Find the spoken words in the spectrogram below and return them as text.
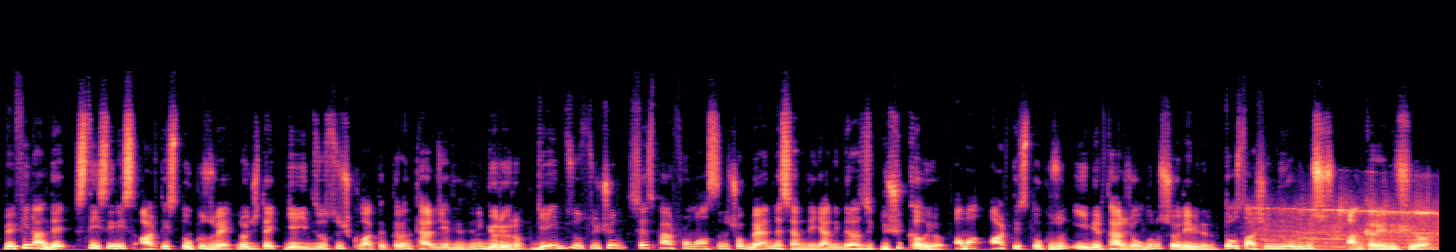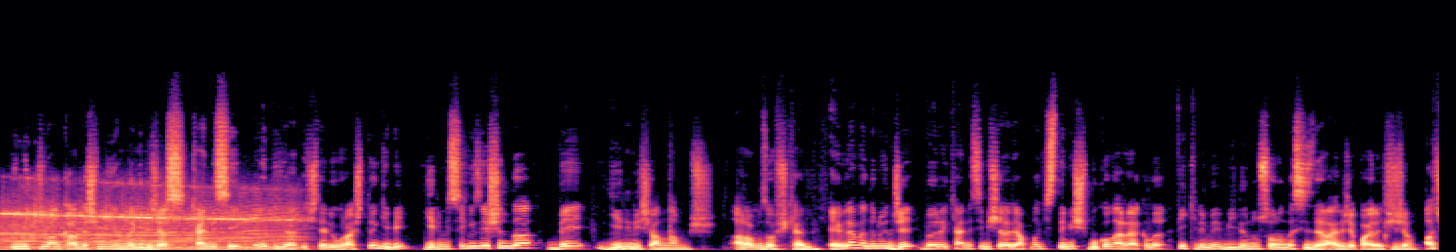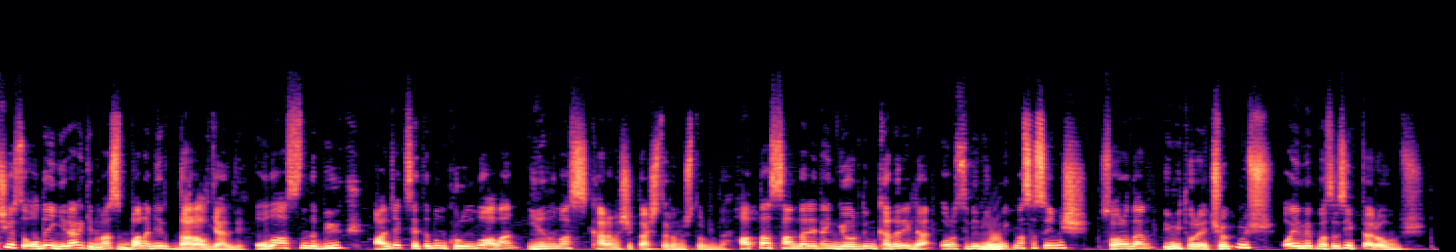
Ve finalde SteelSeries Artist 9 ve Logitech G733 kulaklıkların tercih edildiğini görüyorum. G733'ün ses performansını çok beğenmesem de yani birazcık düşük kalıyor ama Artist 9'un iyi bir tercih olduğunu söyleyebilirim. Dostlar şimdi yolumuz Ankara'ya düşüyor. Ümit Civan kardeşimin yanına gideceğiz. Kendisi e-ticaret işleriyle uğraştığı gibi 28 yaşında ve yeni nişanlanmış aramıza hoş geldin. Evlenmeden önce böyle kendisi bir şeyler yapmak istemiş. Bu konuyla alakalı fikrimi videonun sonunda sizlere ayrıca paylaşacağım. Açıkçası odaya girer girmez bana bir daral geldi. Oda aslında büyük ancak setup'ın kurulduğu alan inanılmaz karmaşıklaştırılmış durumda. Hatta sandalyeden gördüğüm kadarıyla orası bir yemek masasıymış. Sonradan Ümit oraya çökmüş. O yemek masası iptal olmuş.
